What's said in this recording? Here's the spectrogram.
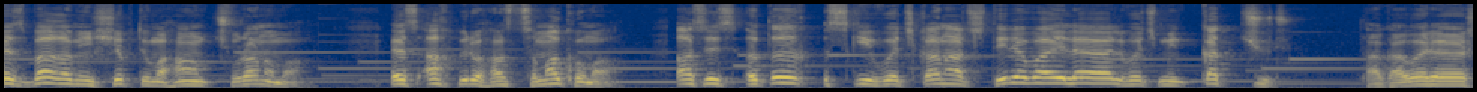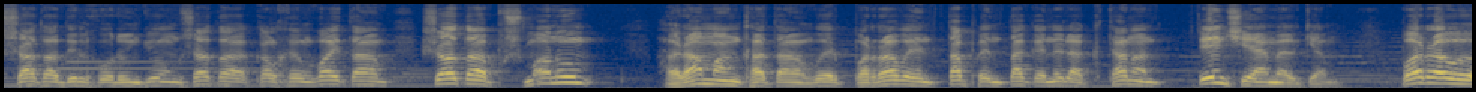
Այս բաղը մին շփտումը համ ճուրանումա Այս աղբյուրը հանց ցմակումա ասես ըտեղ սկի ոչ կանաչ տիրևայլել ոչ մի կատ ջուր Թակավերը շատ ադիլ խորունգյում, շատ կալխենվայտամ, շատ փշմանում հրաման կատան վեր պրավեն տապեն տակենելա կտանան տենչի ամելկյամ Պարավը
